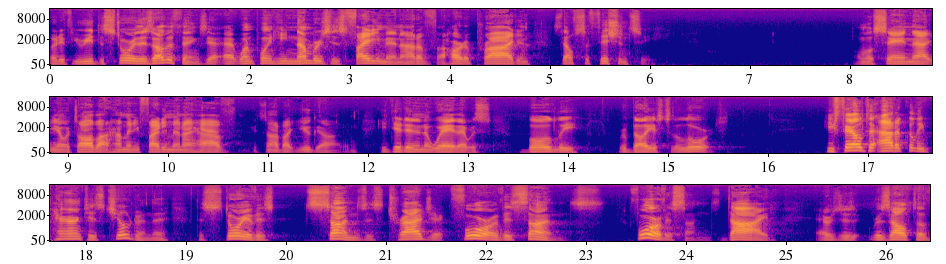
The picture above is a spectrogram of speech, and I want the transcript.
But if you read the story, there's other things. At one point, he numbers his fighting men out of a heart of pride and self sufficiency. Almost saying that, you know, it's all about how many fighting men I have, it's not about you, God. And he did it in a way that was boldly rebellious to the Lord. He failed to adequately parent his children. The, the story of his sons is tragic. Four of his sons, four of his sons died as a result of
